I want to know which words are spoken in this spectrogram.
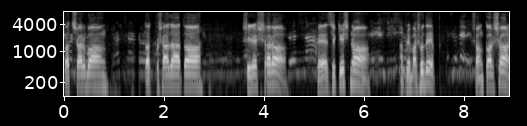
তৎসর্বং তৎপ্রসাদাত। শিরেশ্বর, হে শ্রীকৃষ্ণ, আপনি বাসুদেব শঙ্কর্ষণ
